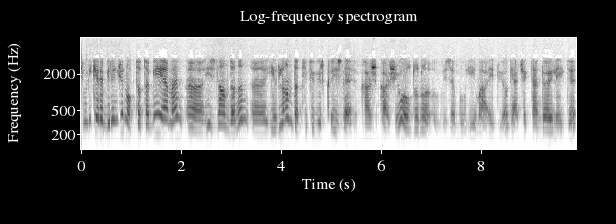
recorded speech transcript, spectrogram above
şimdi bir kere birinci nokta tabii hemen e, İzlanda'nın e, İrlanda tipi bir krizle karşı karşıya olduğunu bize bu ima ediyor. Gerçekten de öyleydi.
